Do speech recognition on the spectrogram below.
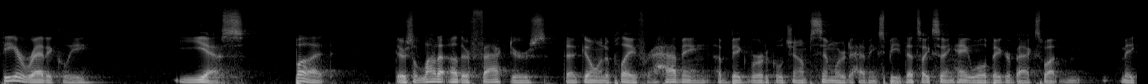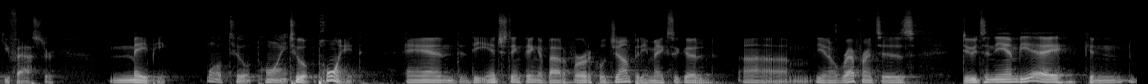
Theoretically, yes, but there's a lot of other factors that go into play for having a big vertical jump similar to having speed. That's like saying, hey, will a bigger back squat m- make you faster? Maybe Well, to a point. to a point. And the interesting thing about a vertical jump, and he makes a good, um, you know, reference is dudes in the NBA can,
